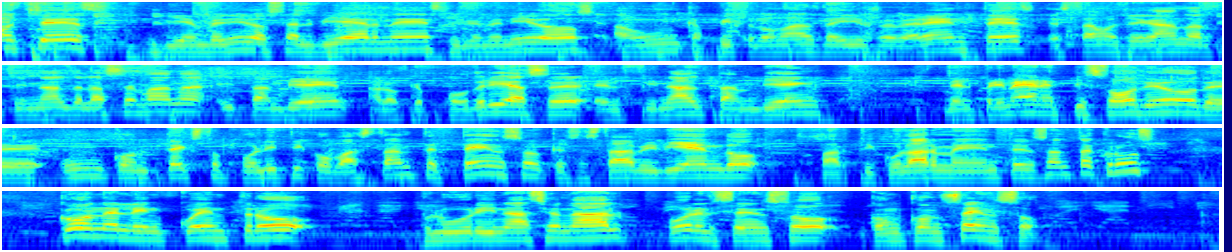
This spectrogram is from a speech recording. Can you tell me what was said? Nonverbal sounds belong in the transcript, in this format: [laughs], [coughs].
noches, bienvenidos al viernes y bienvenidos a un capítulo más de Irreverentes. Estamos llegando al final de la semana y también a lo que podría ser el final también del primer episodio de un contexto político bastante tenso que se está viviendo, particularmente en Santa Cruz, con el encuentro plurinacional por el censo con consenso.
